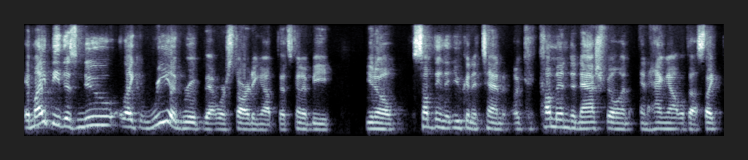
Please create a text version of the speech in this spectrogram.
It might be this new like RIA group that we're starting up. That's going to be you know something that you can attend. Uh, come into Nashville and, and hang out with us. Like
